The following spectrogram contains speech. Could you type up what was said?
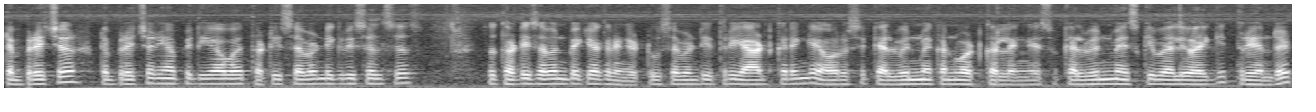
टेम्परेचर टेम्परेचर यहाँ पे दिया हुआ है थर्टी सेवन डिग्री सेल्सियस तो थर्टी सेवन पे क्या करेंगे? टू सेवेंटी थ्री ऐड करेंगे और उसे कैलविन में कन्वर्ट कर लेंगे. सो so, कैलविन में इसकी वैल्यू आएगी थ्री हंड्रेड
